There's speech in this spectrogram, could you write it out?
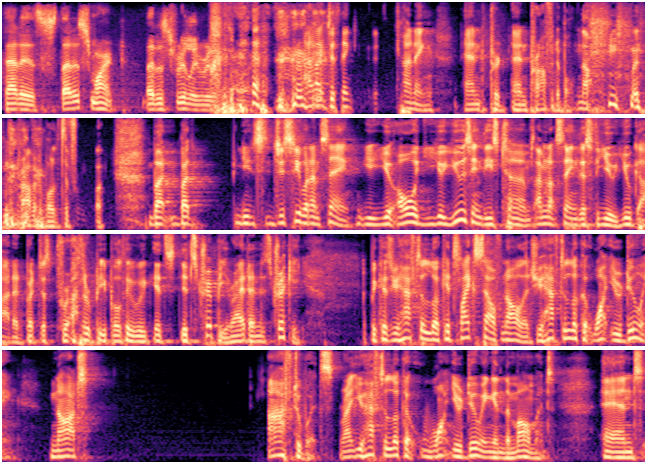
That is that is smart. That is really really smart. I like to think it's cunning and and profitable. No, profitable. It's a free book, but but you, you see what I'm saying? You you oh you're using these terms. I'm not saying this for you. You got it, but just for other people who it's it's trippy, right? And it's tricky because you have to look. It's like self knowledge. You have to look at what you're doing, not afterwards, right? You have to look at what you're doing in the moment, and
